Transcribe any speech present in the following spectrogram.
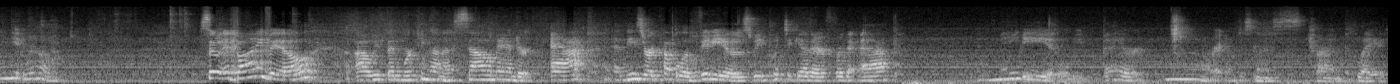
maybe it will. So at Bonnyvale, uh, we've been working on a salamander app, and these are a couple of videos we put together for the app. And maybe it'll be better. Mm, All right, I'm just going to try and play it.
